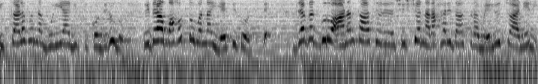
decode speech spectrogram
ಈ ಸ್ಥಳವನ್ನು ಗುರಿಯಾಗಿಸಿಕೊಂಡಿರುವುದು ಇದರ ಮಹತ್ವವನ್ನು ಎತ್ತಿ ತೋರಿಸಿದೆ. ಜಗದ್ಗುರು ಅನಂತಾಚಾರ್ಯರ ಶಿಷ್ಯ ನರಹರಿದಾಸರ ಮೇಲ್ವಿಚಾರಣೆಯಲ್ಲಿ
